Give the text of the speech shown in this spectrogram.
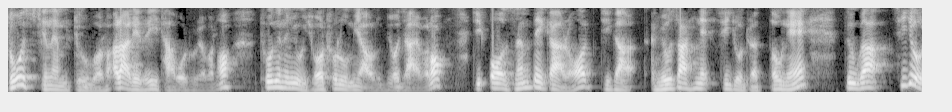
dose ချင်းလည်းမတူဘူးပေါ့နော်အဲ့ဒါလေးသတိထားဖို့လိုတယ်ပေါ့နော်ထိုးသေးနှစ်မျိုးရောထိုးလို့မရဘူးလို့ပြောကြတယ်ပေါ့နော်ဒီ Ozempic ကတော့ဒီကအမျိုးအစားနှစ်စီးကြိုအတွက်သုံးတယ်သူကစီးကြို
